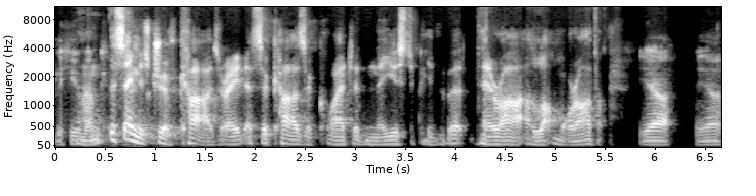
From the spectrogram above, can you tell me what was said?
the human. Um, the same is true of cars, right? So cars are quieter than they used to be, but there are a lot more of them. Yeah, yeah.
